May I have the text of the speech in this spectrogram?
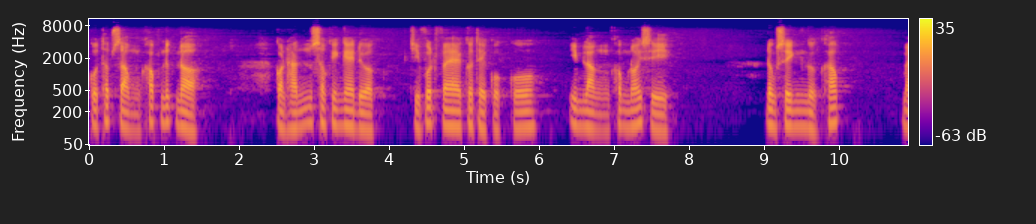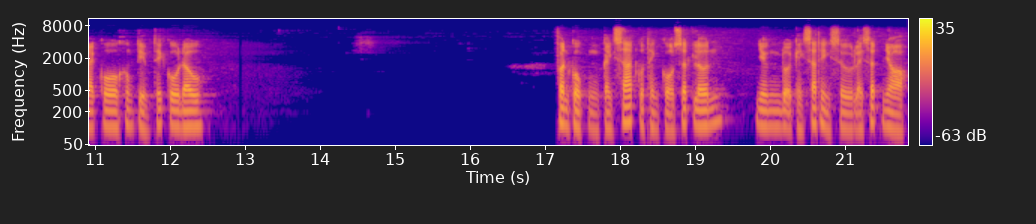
Cô thấp giọng khóc nức nở. Còn hắn sau khi nghe được, Chỉ vuốt ve cơ thể của cô, Im lặng không nói gì. Đồng sinh ngừng khóc. Mẹ cô không tìm thấy cô đâu. Phân cục cảnh sát của thành cổ rất lớn, Nhưng đội cảnh sát hình sự lại rất nhỏ.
